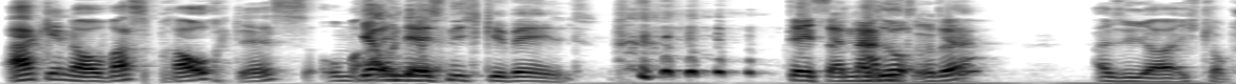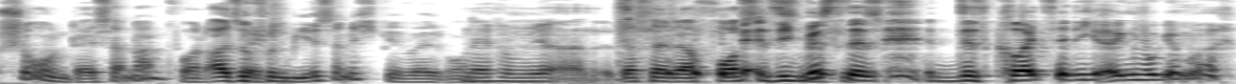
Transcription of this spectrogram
Ah, genau, was braucht es, um Ja, und eine- der ist nicht gewählt. der ist ernannt, Also- oder? Also ja, ich glaube schon, der ist ernannt worden. Also Ja, von mir ist er nicht gewählt worden. Nee, von mir an. Dass er da Vorsitzender Ich wüsste es. Das Kreuz hätte ich irgendwo gemacht.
